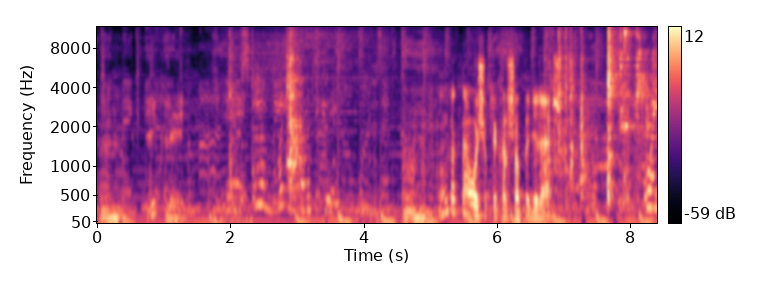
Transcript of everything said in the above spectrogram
Мгм. И клей. Э, И вот такой вот клей. Мгм. Ну, как на ощупь ты хорошо определяешь. Ой,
